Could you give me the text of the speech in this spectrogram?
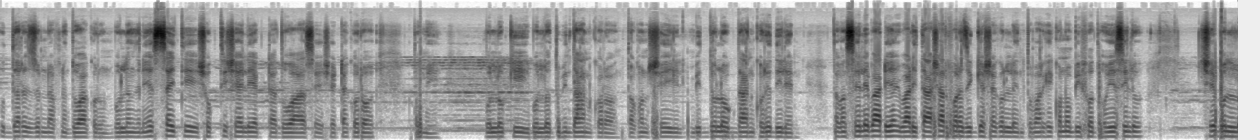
উদ্ধারের জন্য আপনি দোয়া করুন। বললেন যে, এর চাইতে শক্তিশালী একটা দোয়া আছে, সেটা করো তুমি। বলল, কি? বলল, তুমি দান করো। তখন সেই বৃদ্ধ লোক দান করে দিলেন। তখন ছেলে বাড়ি, বাড়িতে আসার পরে জিজ্ঞাসা করলেন, তোমার কি কোনো বিপদ হয়েছিল? সে বলল,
